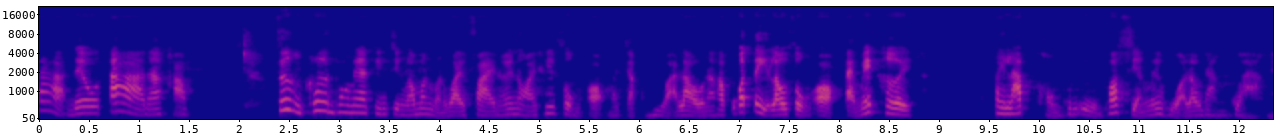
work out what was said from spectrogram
ต้าเดลต้านะคะซึ่งคลื่นพวกนี้จริง ๆ แล้วมันเหมือน Wi-Fi น้อย ๆ ที่ส่งออกมาจากหัวเรานะคะ ปกติเราส่งออกแต่ไม่เคยไปรับของคนอื่น เพราะเสียงในหัวเราดังกว่าไง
